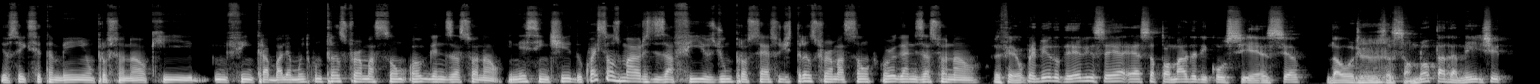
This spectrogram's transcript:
eu sei que você também é um profissional que, enfim, trabalha muito com transformação organizacional. E nesse sentido, quais são os maiores desafios de um processo de transformação organizacional? Perfeito. O primeiro deles é essa tomada de consciência da organização. Notadamente,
